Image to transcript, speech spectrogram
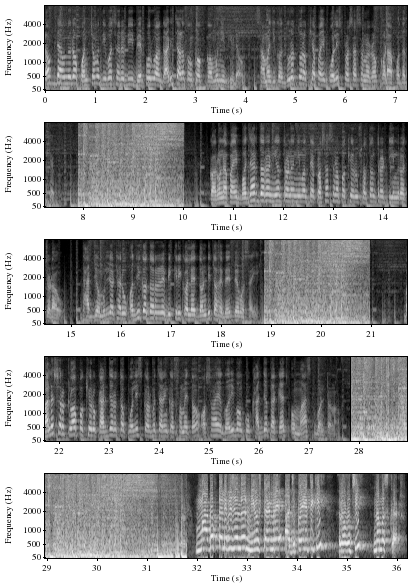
ଲକଡାଉନର ପଞ୍ଚମ ଦିବସରେ ବି ବେପରୁଆ ଗାଡ଼ି ଚାଳକଙ୍କ କମୁନି ଭିଡ଼। ସାମାଜିକ ଦୂରତ୍ୱ ରକ୍ଷା ପାଇଁ ପୋଲିସ ପ୍ରଶାସନର କଡ଼ା ପଦକ୍ଷେପ। କରୋନା ପାଇଁ ବଜାର ଦର ନିୟନ୍ତ୍ରଣ ନିମନ୍ତେ ପ୍ରଶାସନ ପକ୍ଷରୁ ସ୍ୱତନ୍ତ୍ର ଟିମ୍ର ଚଢ଼ାଉ। ଧାର୍ଯ୍ୟ ମୂଲ୍ୟଠାରୁ ଅଧିକ ଦରରେ ବିକ୍ରି କଲେ ଦଣ୍ଡିତ ହେବେ ବ୍ୟବସାୟୀ। ବାଲେଶ୍ୱର କ୍ଲବ ପକ୍ଷରୁ କାର୍ଯ୍ୟରତ ପୋଲିସ କର୍ମଚାରୀଙ୍କ ସମେତ ଅସହାୟ ଗରିବଙ୍କୁ ଖାଦ୍ୟ ପ୍ୟାକେଜ ଓ ମାସ୍କ ବଣ୍ଟନ। ମାଧବ ଟେଲିଭିଜନର ନ୍ୟୁଜ୍ ଟାଇମ୍ରେ ଆଜି ପାଇଁ ଏତିକି ରହୁଛି ନମସ୍କାର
